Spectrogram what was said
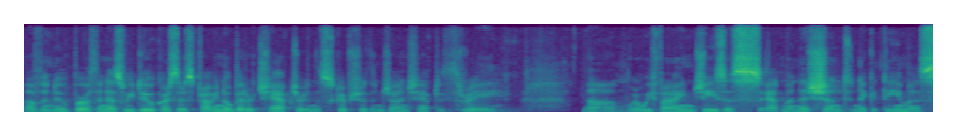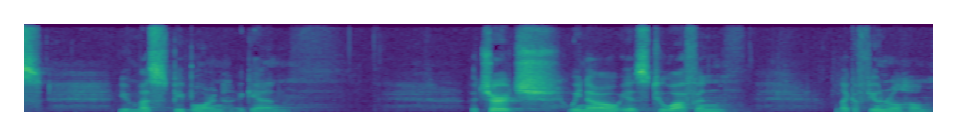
of the new birth. And as we do, of course, there's probably no better chapter in the scripture than John chapter 3, uh, where we find Jesus' admonition to Nicodemus you must be born again. The church, we know, is too often like a funeral home,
